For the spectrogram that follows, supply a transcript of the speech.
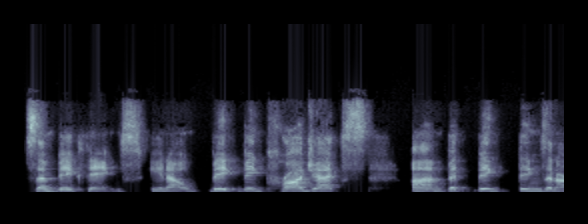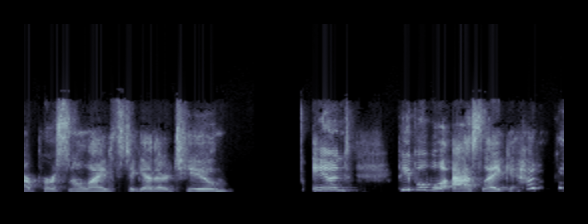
some big things, you know, big, big projects, um, but big things in our personal lives together too. And people will ask, like, how do you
